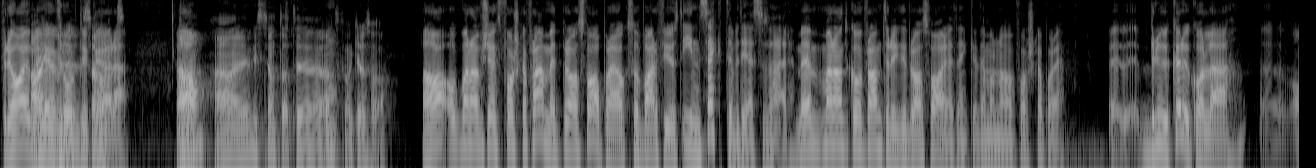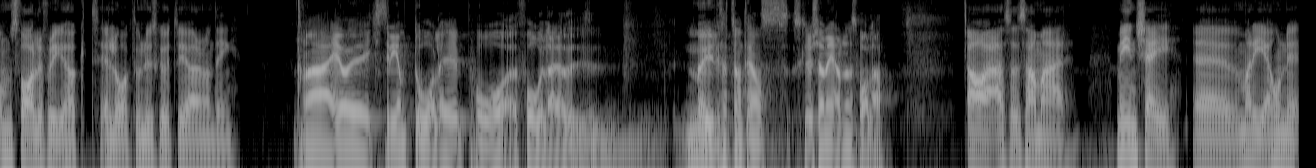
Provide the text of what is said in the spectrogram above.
För det har ju med Ja, hög och lågtryck att intressant. göra. Ja, ja, det visste jag inte att det, att det funkar så. Ja, och man har försökt forska fram ett bra svar på det här också, varför just insekter beter sig så här. Men man har inte kommit fram till riktigt bra svar helt enkelt, när man har forskat på det. Eh, Brukar du kolla eh, om svalor flyger högt eller lågt om du ska ut och göra någonting? Nej, jag är extremt dålig på fåglar. Jag, möjligt att jag inte ens skulle känna igen en svala. Ja, alltså samma här. Min tjej, eh, Maria, hon är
